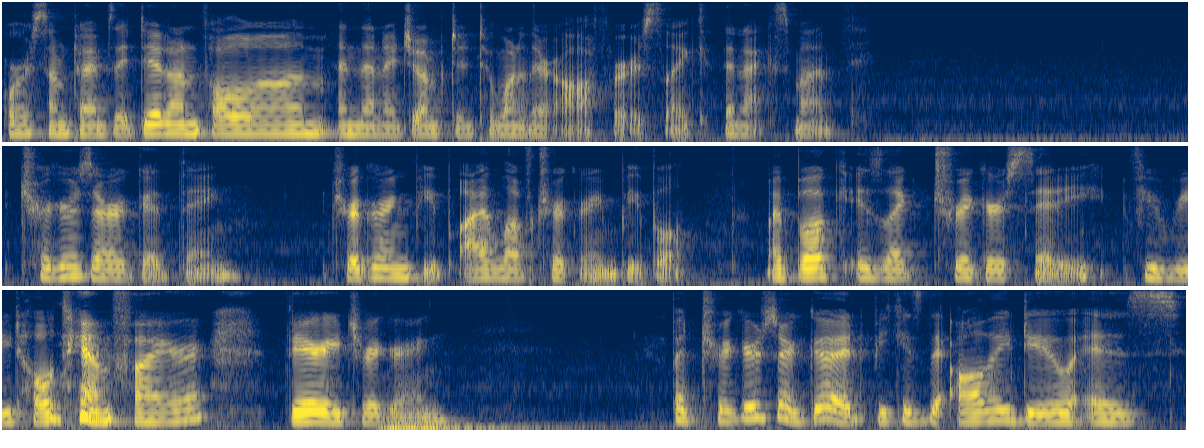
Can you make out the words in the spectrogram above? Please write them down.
or sometimes I did unfollow them, and then I jumped into one of their offers like the next month. Triggers are a good thing. Triggering people, I love triggering people. My book is like Trigger City. If you read Whole Damn Fire, very triggering. But triggers are good because they, all they do is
